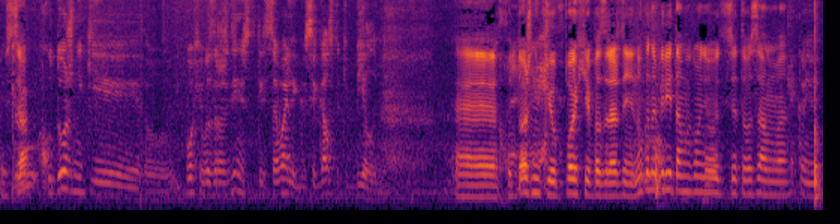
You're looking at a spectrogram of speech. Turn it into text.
И все. Ну, Художники э, эпохи Возрождения все-таки рисовали все галстуки белыми. Э, художники эпохи Возрождения. Ну-ка набери там какого-нибудь этого самого. Какой-нибудь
